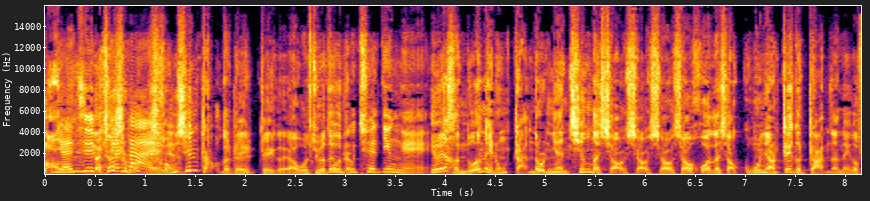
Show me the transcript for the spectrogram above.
老年纪他是不是诚心找的这这个呀？我觉得有点不确定哎，因为很多那种展都是年轻的小小小小伙子、小姑娘，这个展的那个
